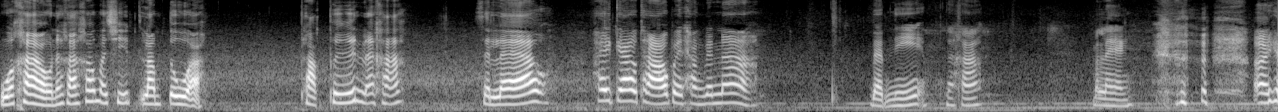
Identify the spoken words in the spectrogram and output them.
หัวเข่านะคะ เข้ามาชิดลำตัว ผลักพื้นนะคะ เสร็จแล้วให้ก้าวเท้าไปทางด้านหน้า แบบนี้นะคะแมลง โอเค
